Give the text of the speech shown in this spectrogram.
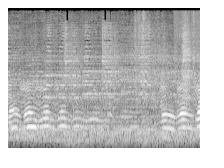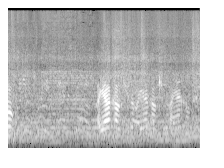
Move move move move move. Move move move. Ayağa kalkıyor ayağa kalkıyor ayağa kalkıyor.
